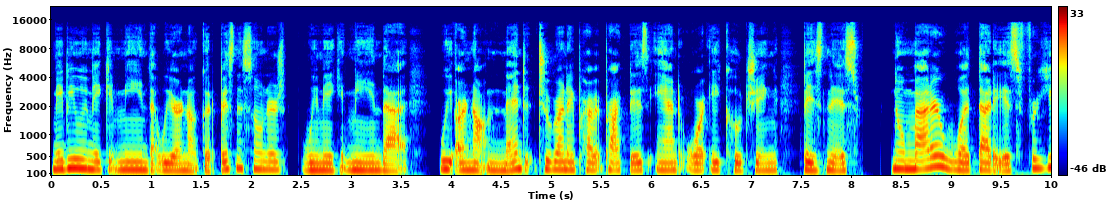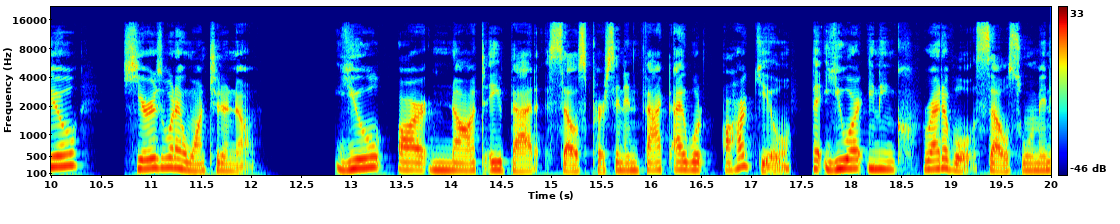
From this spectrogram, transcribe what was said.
Maybe we make it mean that we are not good business owners. We make it mean that we are not meant to run a private practice and or a coaching business. No matter what that is for you, here's what I want you to know. You are not a bad salesperson. In fact, I would argue that you are an incredible saleswoman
